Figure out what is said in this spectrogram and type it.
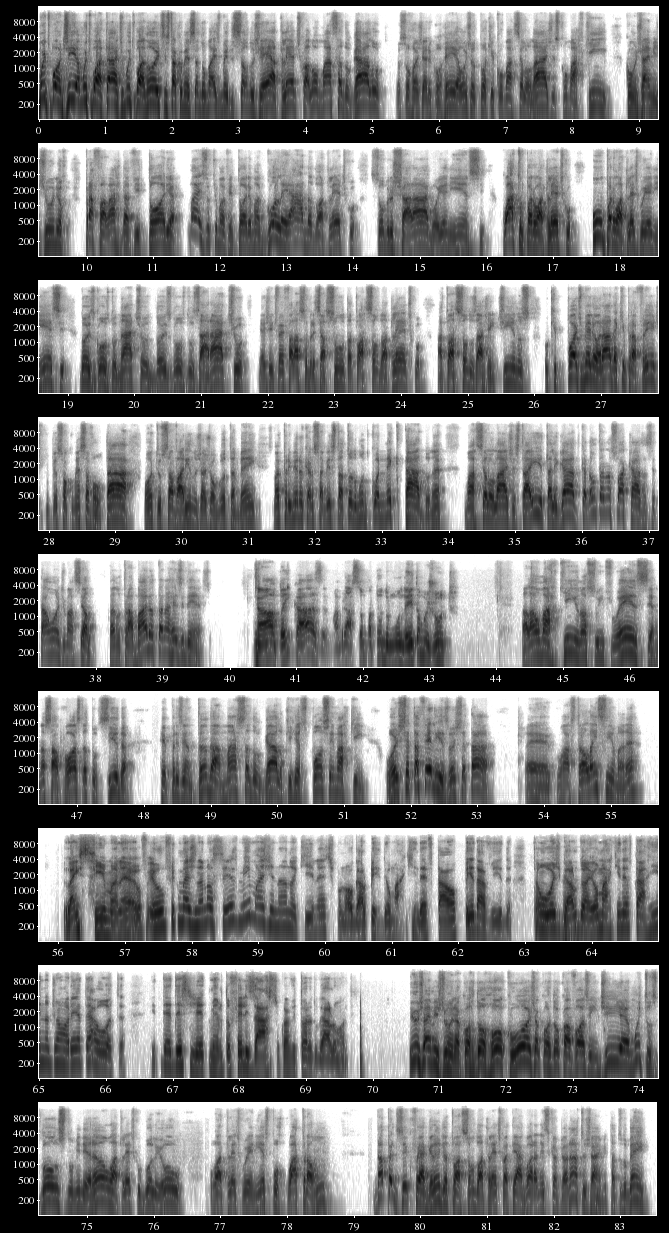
Muito bom dia, muito boa tarde, muito boa noite. Está começando mais uma edição do GE Atlético. Alô, massa do Galo. Eu sou Rogério Correia. Hoje eu estou aqui com Marcelo Lages, com Marquinhos, com Jaime Júnior, para falar da vitória, mais do que uma vitória, uma goleada do Atlético sobre o Xará goianiense. Quatro para o Atlético, um para o Atlético Goianiense, dois gols do Nacho, dois gols do Zaratio, e a gente vai falar sobre esse assunto, atuação do Atlético, atuação dos argentinos, o que pode melhorar daqui para frente, porque o pessoal começa a voltar. Ontem o Savarino já jogou também, mas primeiro eu quero saber se está todo mundo conectado, né? Marcelo Laje está aí, está ligado? Cada um está na sua casa. Você está onde, Marcelo? Está no trabalho ou está na residência? Não, estou em casa. Um abração para todo mundo aí, tamo junto. Está lá o Marquinho, nosso influencer, nossa voz da torcida, representando a massa do Galo. Que responsa, hein, Marquinho? Hoje você está feliz, hoje você está é, com o astral lá em cima, né? Lá em cima, né? Eu, eu fico imaginando vocês, me imaginando aqui, né? Tipo, não, o Galo perdeu, o Marquinhos deve estar ao pé da vida. Então hoje o Galo ganhou, o Marquinhos deve estar rindo de uma orelha até a outra. E é desse jeito mesmo, tô felizaço com a vitória do Galo ontem. E o Jaime Júnior acordou rouco hoje, acordou com a voz em dia, muitos gols no Mineirão, o Atlético goleou o Atlético Goianiense por 4 a 1 Dá para dizer que foi a grande atuação do Atlético até agora nesse campeonato, Jaime? Tá tudo bem?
